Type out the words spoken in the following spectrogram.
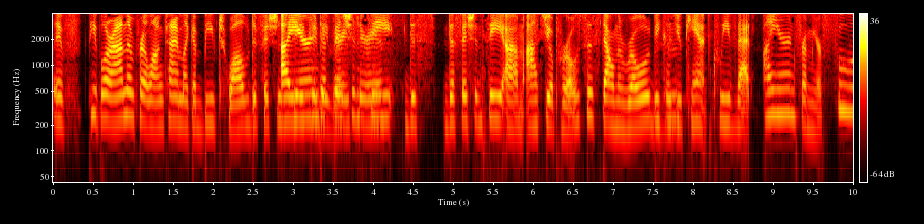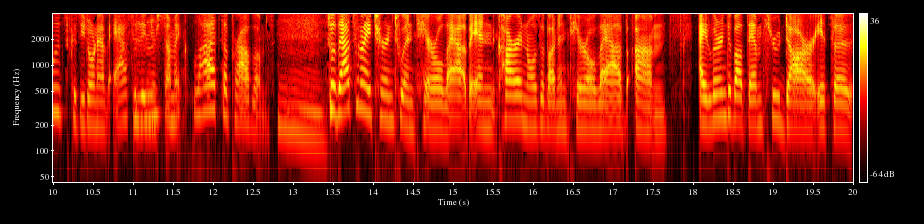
if people are on them for a long time, like a B12 deficiency. iron could be deficiency, serious. dis- deficiency, um, osteoporosis down the road because you can't cleave that iron from your foods because you don't have acid in your stomach. Lots of problems. So that's when I turned to EnteroLab, and Kara knows about EnteroLab. Um, I learned about them through Dar. It's a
